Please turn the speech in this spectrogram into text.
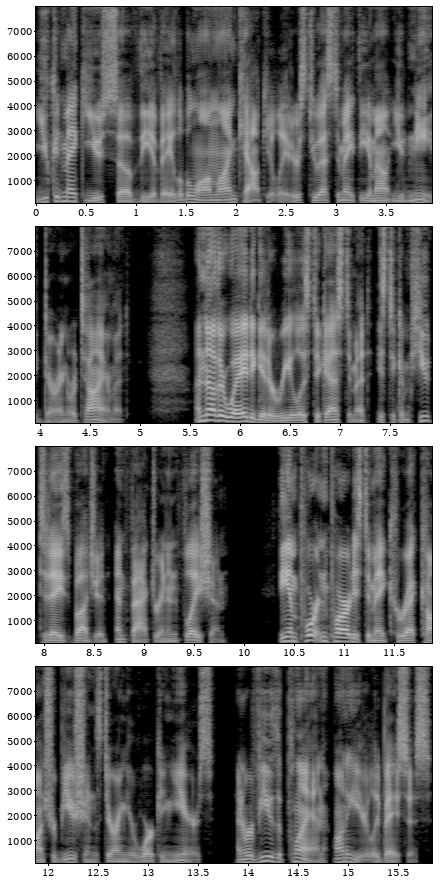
You could make use of the available online calculators to estimate the amount you'd need during retirement. Another way to get a realistic estimate is to compute today's budget and factor in inflation. The important part is to make correct contributions during your working years and review the plan on a yearly basis.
